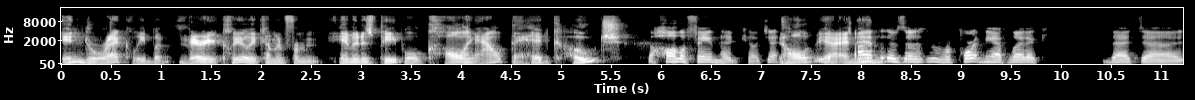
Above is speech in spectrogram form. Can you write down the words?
indirectly, but very clearly coming from him and his people calling out the head coach. The Hall of Fame head coach. Yeah, whole, yeah, and Jonathan, then there was a report in the Athletic that uh,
